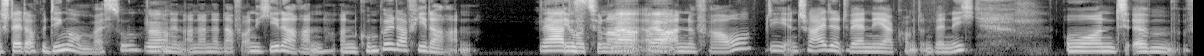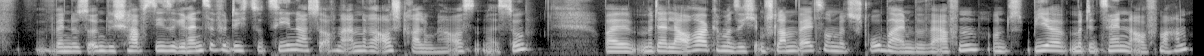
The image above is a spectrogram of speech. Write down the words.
stellt auch Bedingungen, weißt du, ja. an den anderen. Da darf auch nicht jeder ran. An einen Kumpel darf jeder ran. Ja, Emotional. Das, ja. Aber an eine Frau, die entscheidet, wer näher kommt und wer nicht. Und ähm, wenn du es irgendwie schaffst, diese Grenze für dich zu ziehen, hast du auch eine andere Ausstrahlung nach außen, weißt du? Weil mit der Laura kann man sich im Schlamm wälzen und mit Strohballen bewerfen und Bier mit den Zähnen aufmachen.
